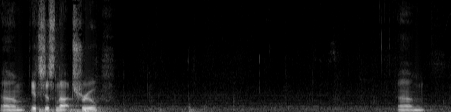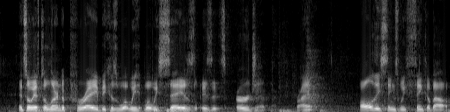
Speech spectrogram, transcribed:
um, it's just not true. Um, and so we have to learn to pray because what we, what we say is, is it's urgent, right? All these things we think about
